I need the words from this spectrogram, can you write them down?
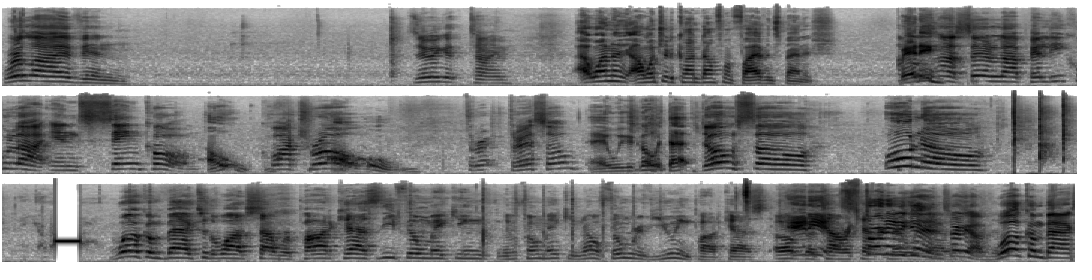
We're live in. There we get time. I want to. I want you to count down from five in Spanish. Ready? Vamos a hacer la película en cinco, Oh. cuatro, Oh. tre- treso, Hey, we could go with that. doso, uno. Welcome back to the Watchtower Podcast, the filmmaking, the filmmaking, no, film reviewing podcast of the Idiot! Tower Start it again. Start it again. Welcome back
